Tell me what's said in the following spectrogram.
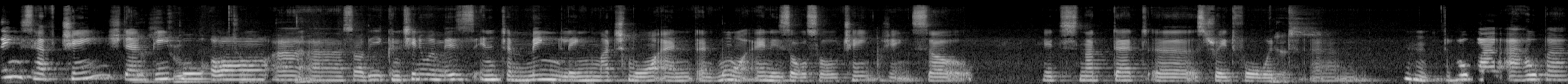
things have changed, and Yes, people true, are. Uh, uh, so the continuum is intermingling much more and, and more, and is also changing. So it's not that uh, straightforward. Yes. Um, mhm. I hope I, I hope I,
